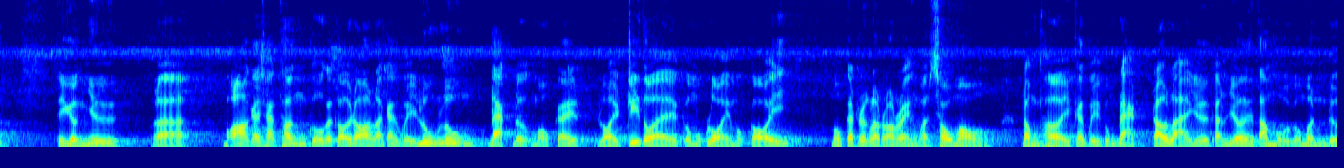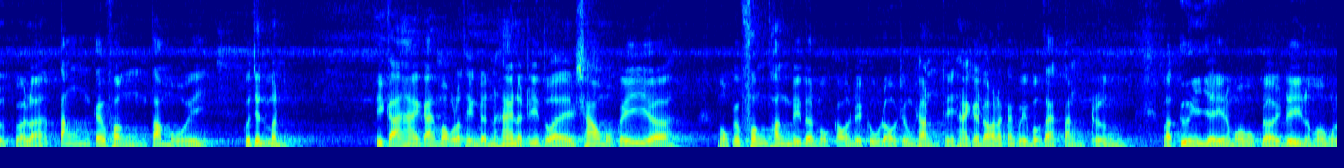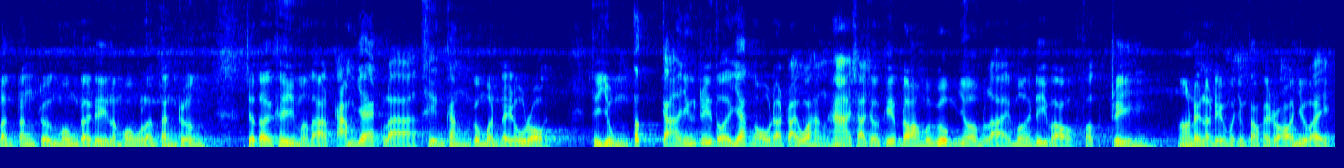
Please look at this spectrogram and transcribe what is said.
thì gần như là bỏ cái xác thân của cái cõi đó là các vị luôn luôn đạt được một cái loại trí tuệ của một loài, một cõi một cách rất là rõ ràng và sâu màu. Đồng thời các vị cũng đạt trở lại với cảnh giới tam muội của mình, được gọi là tăng cái phần tam muội của chính mình thì cả hai, cái một là thiền định, hai là trí tuệ. Sau một cái ờ, một cái phân thân đi đến một cõi để cứu độ chúng sanh, thì hai cái đó là các vị bồ tát tăng trưởng. Và cứ như vậy nó mỗi một đời đi là mỗi một lần tăng trưởng, mỗi một đời đi là mỗi một lần tăng trưởng. Cho tới khi mà đã cảm giác là thiện căn của mình đầy đủ rồi, thì dùng tất cả những trí tuệ giác ngộ đã trải qua hàng hà sa số kiếp đó mới gom nhóm lại, mới đi vào phật trí. Ở đây là điều mà chúng ta phải rõ như vậy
